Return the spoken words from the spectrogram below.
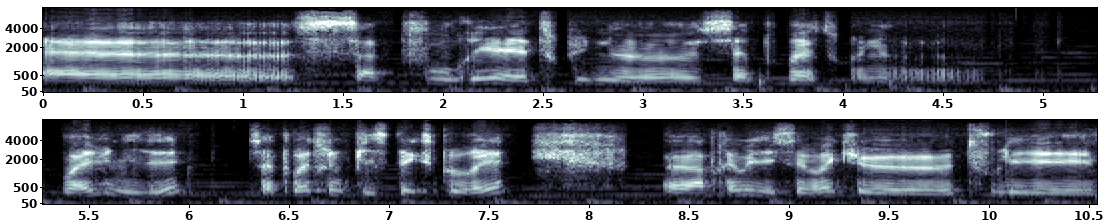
Euh, ça pourrait être une ça pourrait être une ouais une idée. Ça pourrait être une piste à explorer. Euh, après oui, c'est vrai que tous les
